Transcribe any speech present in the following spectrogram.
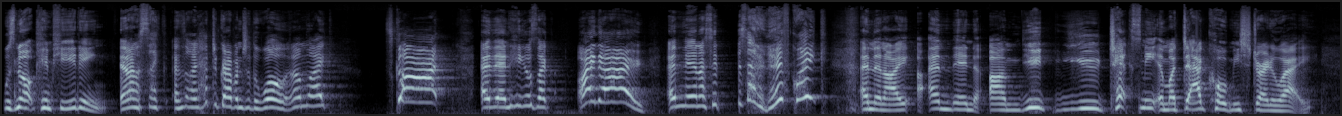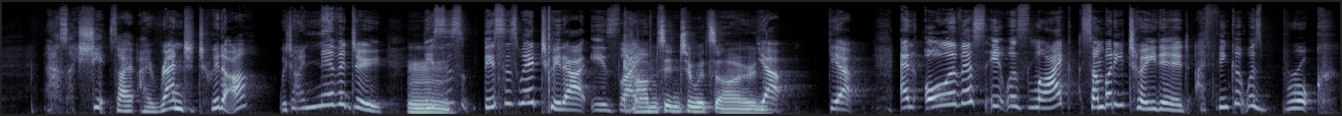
was not computing. And I was like, and so I had to grab onto the wall, and I'm like, Scott. And then he was like, I know. And then I said, "Is that an earthquake?" And then I, and then um, you you text me, and my dad called me straight away. And I was like, shit. So I, I ran to Twitter, which I never do. This is this is where Twitter is like Comes into its own. Yeah. Yeah. And all of us, it was like somebody tweeted, I think it was Brooke,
